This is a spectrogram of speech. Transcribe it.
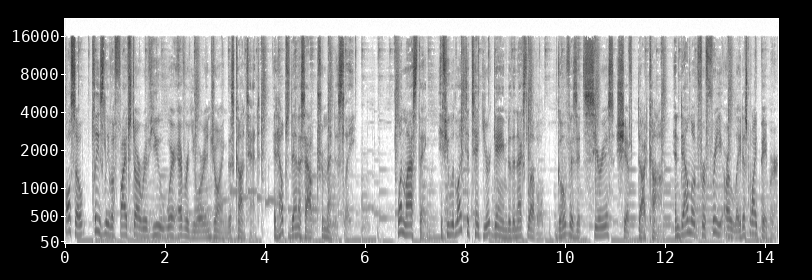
Also, please leave a five star review wherever you are enjoying this content. It helps Dennis out tremendously. One last thing if you would like to take your game to the next level, go visit SeriousShift.com and download for free our latest white paper.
